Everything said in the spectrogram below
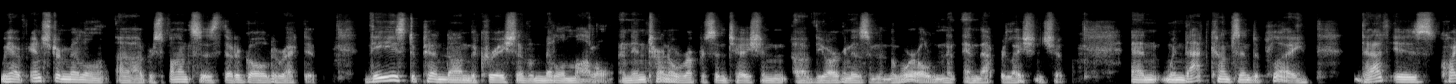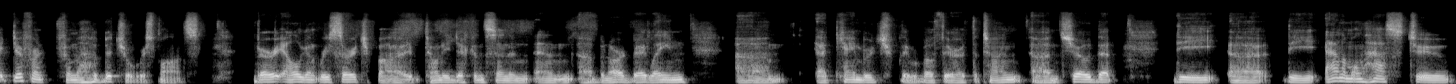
we have instrumental uh, responses that are goal directed. These depend on the creation of a middle model, an internal representation of the organism in the world and, and that relationship. And when that comes into play, that is quite different from a habitual response very elegant research by Tony Dickinson and, and uh, Bernard Balleine um, at Cambridge. They were both there at the time. Um, showed that the uh, the animal has to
